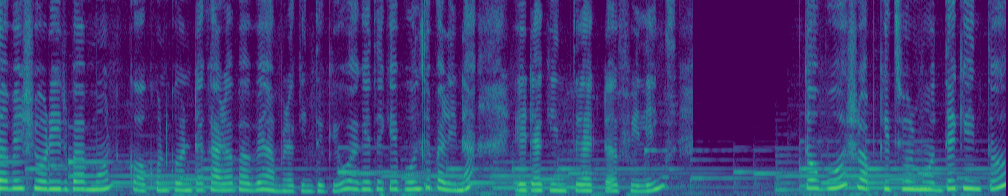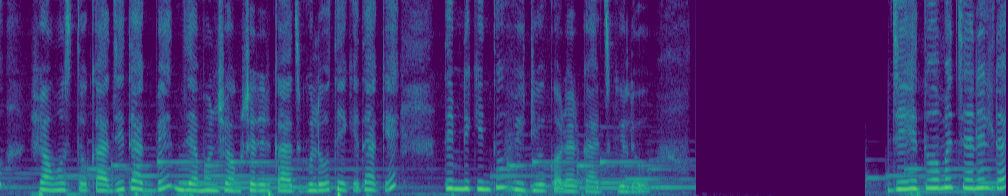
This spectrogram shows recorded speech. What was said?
তবে শরীর বা মন কখন কোনটা খারাপ হবে আমরা কিন্তু কেউ আগে থেকে বলতে পারি না। এটা কিন্তু একটা ফিলিংস তবুও সব কিছুর মধ্যে কিন্তু সমস্ত কাজই থাকবে, যেমন সংসারের কাজগুলোও থেকে থাকে, তেমনি কিন্তু ভিডিও করার কাজগুলো। যেহেতু আমার চ্যানেলটা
